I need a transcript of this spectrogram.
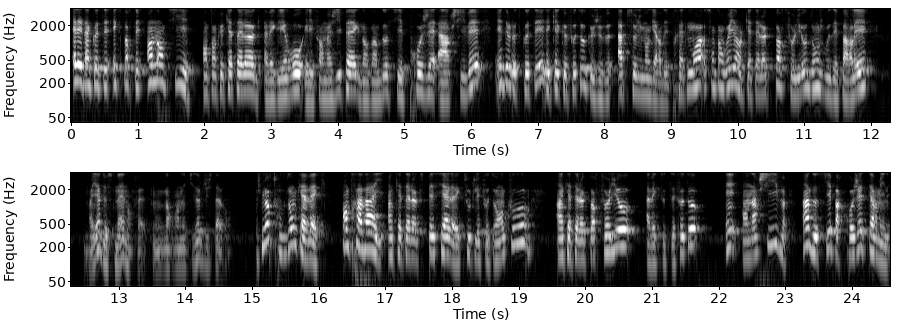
Elle est d'un côté exportée en entier en tant que catalogue avec les RAW et les formats JPEG dans un dossier projet à archiver, et de l'autre côté, les quelques photos que je veux absolument garder près de moi sont envoyées dans le catalogue portfolio dont je vous ai parlé bah, il y a deux semaines en fait, dans un épisode juste avant. Je me retrouve donc avec en travail un catalogue spécial avec toutes les photos en cours, un catalogue portfolio avec toutes ces photos, et en archive, un dossier par projet terminé.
